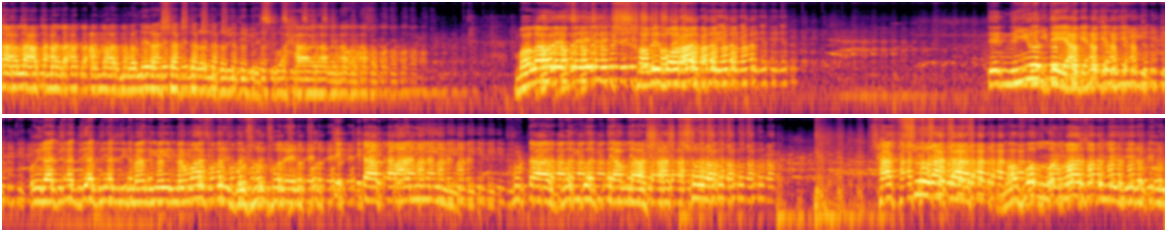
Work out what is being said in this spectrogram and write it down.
তাআলা আপনার আমার মনের আশা পূরণ করে দিবে সুবহানাল্লাহ। বলা হয়েছে, সবে বরাত তে নিয়তে আপনি যদি ওই রাত্রিতে আপনি যদি মাগরিবের নামাজ পড়ে গোসল করেন, প্রত্যেকটা পানি ফোঁটার পরিবর্তে আল্লাহ 700 সাতশো রাকাত নফল নামাজ পড়লে যেরকম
